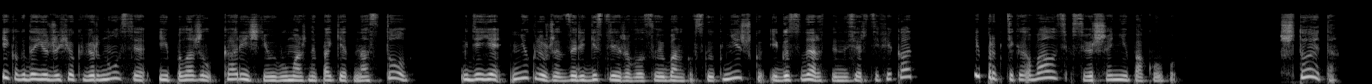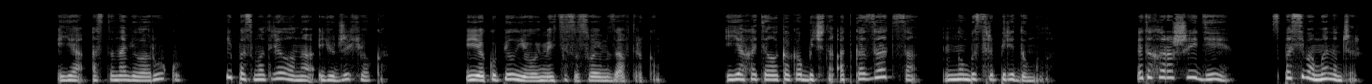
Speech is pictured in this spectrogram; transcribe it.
и когда Юджи Хёк вернулся и положил коричневый бумажный пакет на стол, где я неуклюже зарегистрировала свою банковскую книжку и государственный сертификат и практиковалась в совершении покупок. «Что это?» Я остановила руку и посмотрела на Юджи Хёка. Я купил его вместе со своим завтраком. Я хотела, как обычно, отказаться, но быстро передумала. Это хорошая идея. Спасибо, менеджер.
